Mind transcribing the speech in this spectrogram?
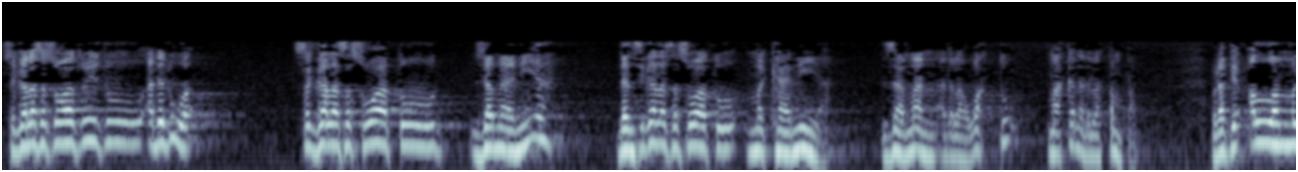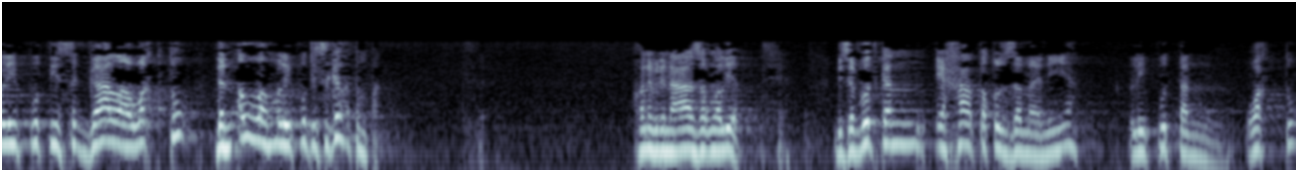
Segala sesuatu itu ada dua. Segala sesuatu zamaniyah dan segala sesuatu makaniyah. Zaman adalah waktu, makan adalah tempat. Berarti Allah meliputi segala waktu dan Allah meliputi segala tempat. lihat. Disebutkan ihatatuz zamaniyah, liputan waktu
